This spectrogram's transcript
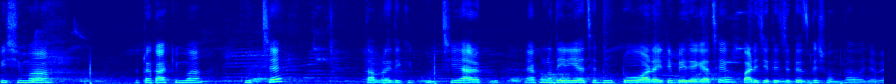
পিসিমা, ওটা কাকিমা ঘুরছে। তো আমরা এদিকে ঘুরছি। আর এখনও দেরি আছে, দুটো আড়াইটে বেজে গেছে। বাড়ি যেতে যেতে আজকে সন্ধ্যা হয়ে যাবে।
